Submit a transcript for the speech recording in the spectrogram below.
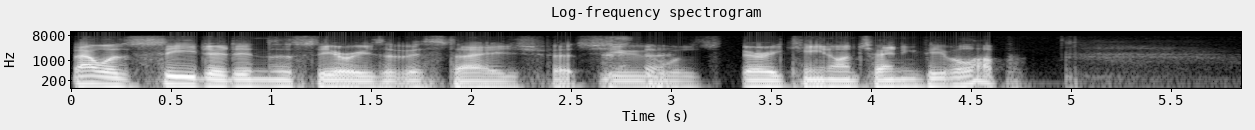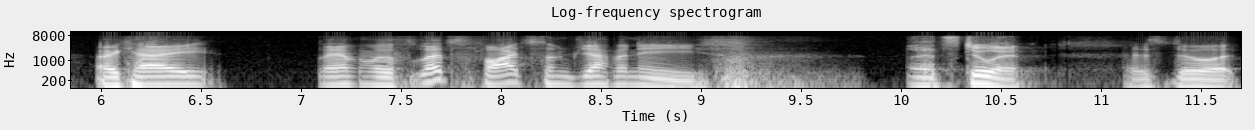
that was seeded in the series at this stage. That she was very keen on chaining people up. Okay, then let's fight some Japanese. Let's do it. Let's do it.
